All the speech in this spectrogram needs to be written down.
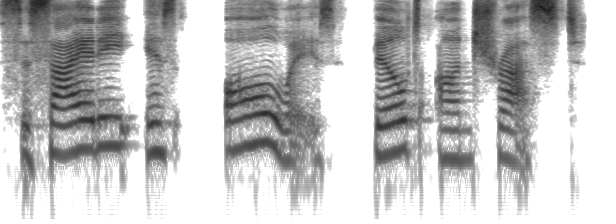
Society is always built on trust.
